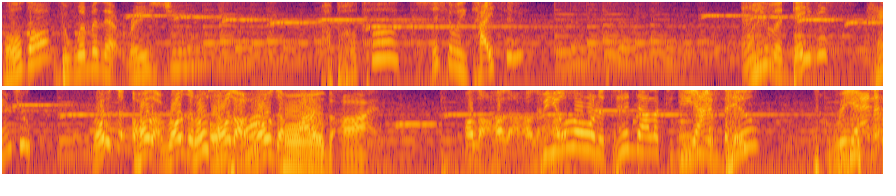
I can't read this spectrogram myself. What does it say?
bulldogs. the women that raised you, are bulldogs? Cicely Tyson? Angela Davis? Andrew. Rosa hold on, Rosa, Rosa hold on, Parks? Rosa Hold Parks. on. Hold on, hold on, hold on. Viola on a ten dollar Canadian Beyonce? bill? Rihanna?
